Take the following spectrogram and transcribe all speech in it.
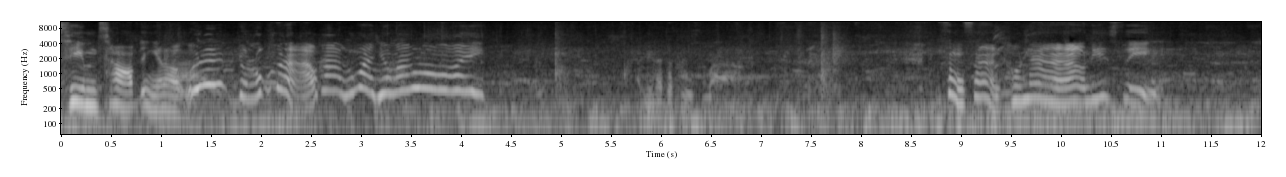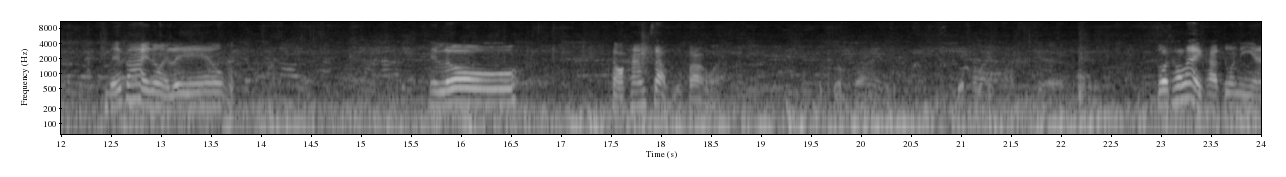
ชิมช็อปอย่างเงี้ยเหรออุ้ยดูลูกหมาค่ะ ลูกหมาเยอะมากเลย อันนี้น่าจะถูกกว่าสงสารเขาหนาวนี่สิ บายบายหน่อยเร็วเฮลโลเขาห้ามจับหรือเปล่าอะจำได้ ตัวเท่าไหร่ครับแก ตัวเท่าไหร่คะตัวเนี้ย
